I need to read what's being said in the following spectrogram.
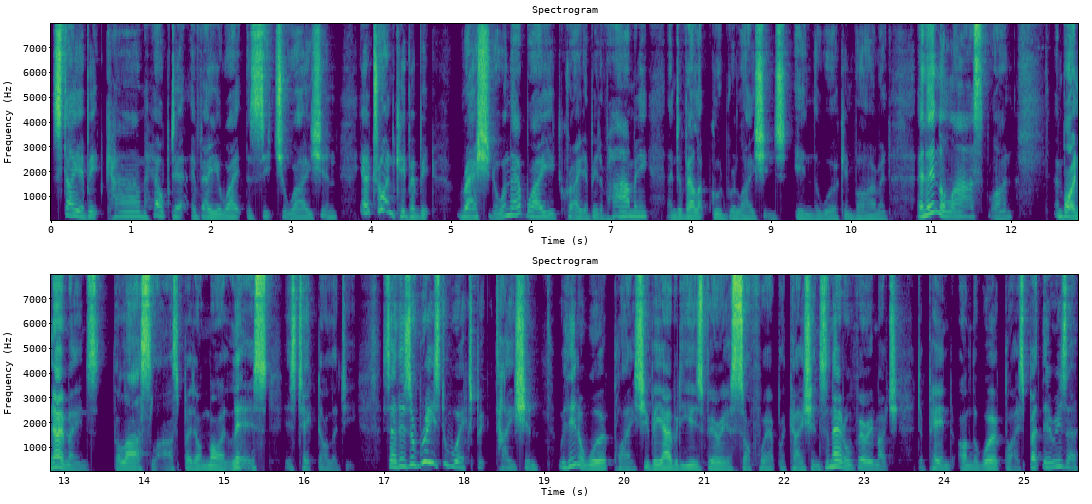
stay a bit calm, help to evaluate the situation, you know, try and keep a bit rational. And that way you create a bit of harmony and develop good relations in the work environment. And then the last one, and by no means the last last, but on my list is technology. So there's a reasonable expectation within a workplace you'll be able to use various software applications, and that'll very much depend on the workplace. But there is a,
